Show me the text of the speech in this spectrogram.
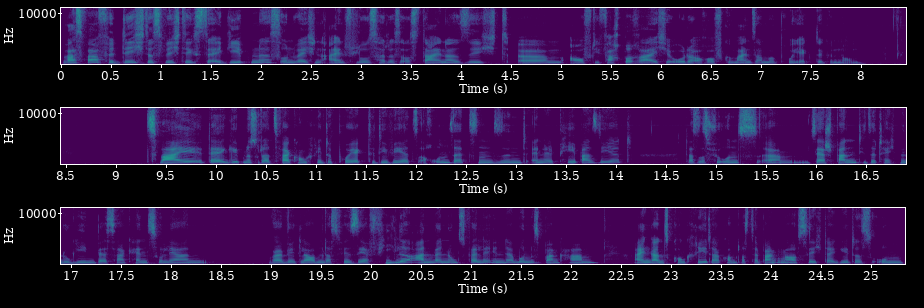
Was war für dich das wichtigste Ergebnis und welchen Einfluss hat es aus deiner Sicht ähm, auf die Fachbereiche oder auch auf gemeinsame Projekte genommen? Zwei der Ergebnisse oder zwei konkrete Projekte, die wir jetzt auch umsetzen, sind NLP-basiert. Das ist für uns ähm, sehr spannend, diese Technologien besser kennenzulernen, weil wir glauben, dass wir sehr viele Anwendungsfälle in der Bundesbank haben. Ein ganz konkreter kommt aus der Bankenaufsicht. Da geht es um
